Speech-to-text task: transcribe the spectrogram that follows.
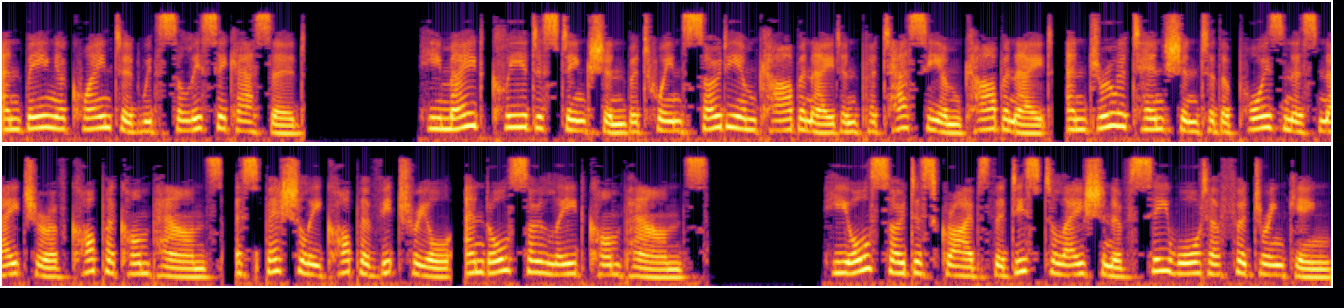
and being acquainted with silicic acid. He made clear distinction between sodium carbonate and potassium carbonate, and drew attention to the poisonous nature of copper compounds, especially copper vitriol, and also lead compounds. He also describes the distillation of sea water for drinking.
